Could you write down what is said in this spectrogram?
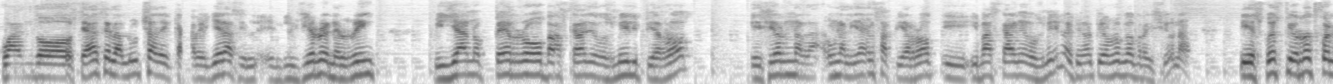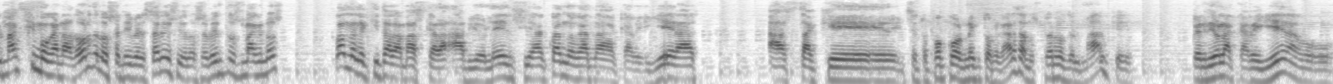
Cuando se hace la lucha de cabelleras, el, el infierno en el ring, Villano, Perro, Máscara de 2000 y Pierrot, hicieron una, alianza Pierrot y, y Máscara de 2000, al final Pierrot lo traiciona. Y después Pierrot fue el máximo ganador de los aniversarios y de los eventos magnos cuando le quita la máscara a violencia, cuando gana a cabelleras, hasta que se topó con Héctor Garza, los perros del mal, que perdió la cabellera o,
